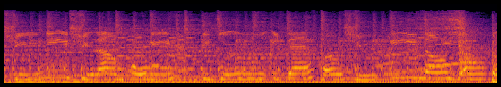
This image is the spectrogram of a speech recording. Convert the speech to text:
しに知らんぷり気づいてほしいのよ。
